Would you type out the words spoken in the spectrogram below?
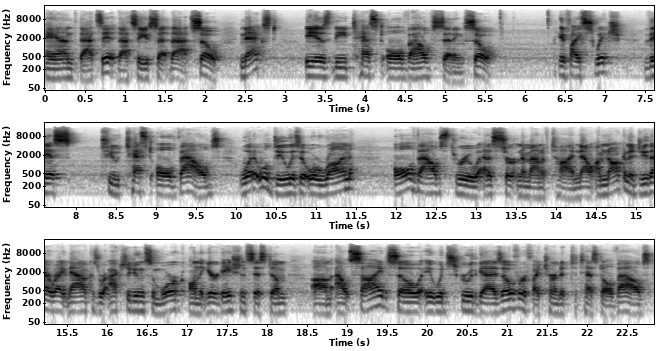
And that's it. That's how you set that. So next is the test all valve setting. So if I switch this to test all valves, what it will do is it will run all valves through at a certain amount of time. Now, I'm not going to do that right now because we're actually doing some work on the irrigation system um, outside, so it would screw the guys over if I turned it to test all valves.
